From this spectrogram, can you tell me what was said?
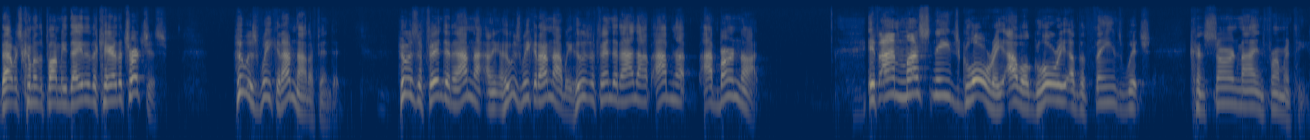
that which cometh upon me daily, the care of the churches. Who is weak and I'm not offended? Who is offended and I'm not? I mean, who is weak and I'm not weak? Who's offended and I'm not? I'm not. I burn not. If I must needs glory, I will glory of the things which concern my infirmities.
